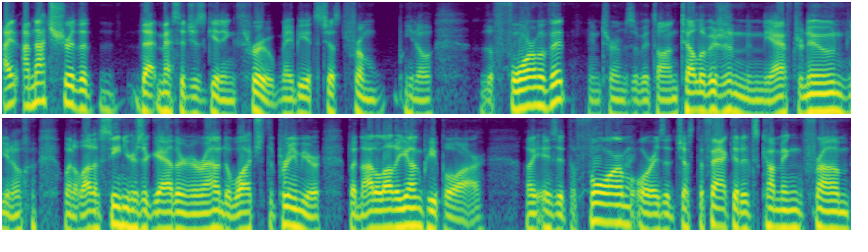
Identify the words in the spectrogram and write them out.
I, I'm not sure that that message is getting through. Maybe it's just from, you know, the form of it in terms of it's on television in the afternoon, you know, when a lot of seniors are gathering around to watch the premier, but not a lot of young people are. Uh, is it the form or is it just the fact that it's coming from,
